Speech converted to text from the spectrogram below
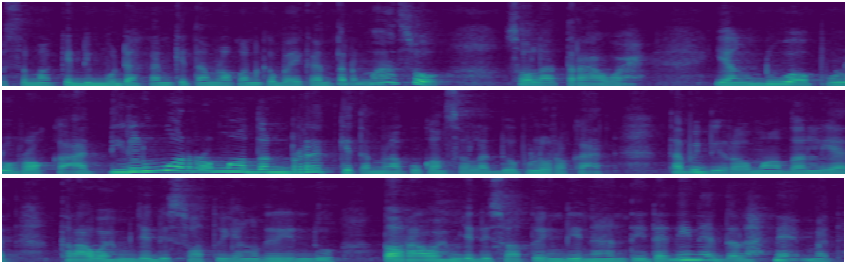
semakin dimudahkan kita melakukan kebaikan. Termasuk sholat raweh yang 20 rakaat. Di luar Ramadan berat kita melakukan sholat 20 rakaat. Tapi di Ramadan lihat taraweh menjadi sesuatu yang rindu taraweh menjadi sesuatu yang dinanti. Dan ini adalah nikmat.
